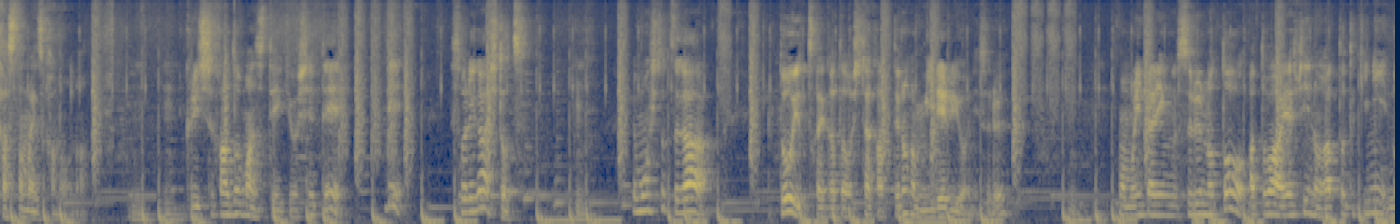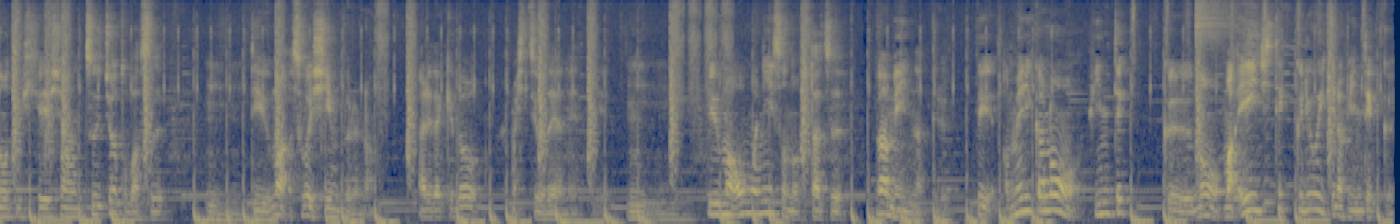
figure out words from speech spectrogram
カスタマイズ可能な。うんうん。クレジットカードをまず提供しててでそれが一つ。でもう一つがどういう使い方をしたかっていうのが見れるようにする、まあ、モニタリングするのとあとは怪しいのがあった時に notification 通知を飛ばすっうんうん。ていうまあすごいシンプルなあれだけど、まあ、必要だよねっていう。うんうん。っていう、まあ、主にその2つがメインになってる。でアメリカのフィンテックの、まあ、エイジテック領域のフィンテック。っ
